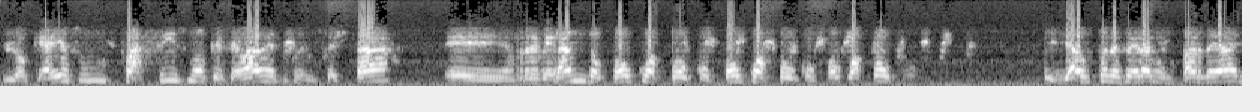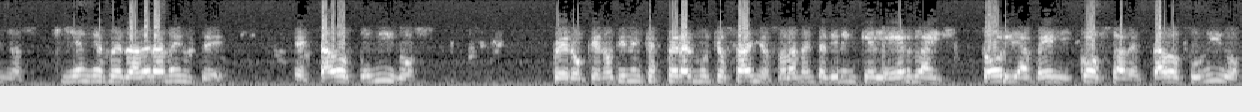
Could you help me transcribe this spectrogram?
Lo que hay es un fascismo que se va de, se está eh, revelando poco a poco, poco a poco, poco a poco. Y ya ustedes verán en un par de años quién es verdaderamente Estados Unidos, pero que no tienen que esperar muchos años, solamente tienen que leer la historia belicosa de Estados Unidos,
